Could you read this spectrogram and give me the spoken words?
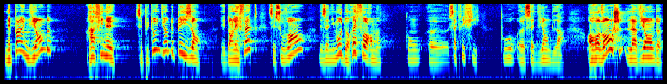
n'est pas une viande raffinée, c'est plutôt une viande de paysan. Et dans les fêtes, c'est souvent des animaux de réforme qu'on euh, sacrifie pour euh, cette viande-là. En revanche, la viande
